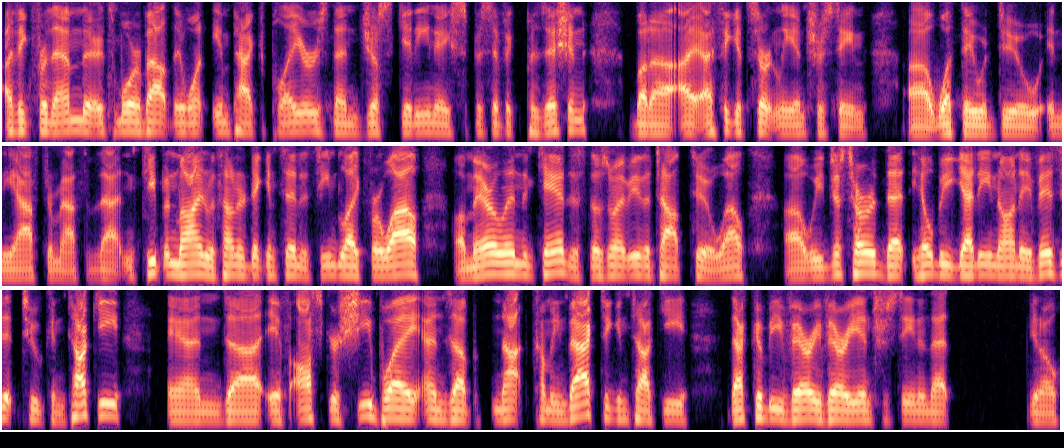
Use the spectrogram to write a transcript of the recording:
I think for them, it's more about they want impact players than just getting a specific position. But uh, I, I, think it's certainly interesting uh, what they would do in the aftermath of that. And keep in mind with Hunter Dickinson, it seemed like for a while, uh, Maryland and Kansas, those might be the top two. Well, uh, we just heard that he'll be getting on a visit to Kentucky. And uh, if Oscar Tshiebwe ends up not coming back to Kentucky, that could be very, very interesting. And that, you know,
